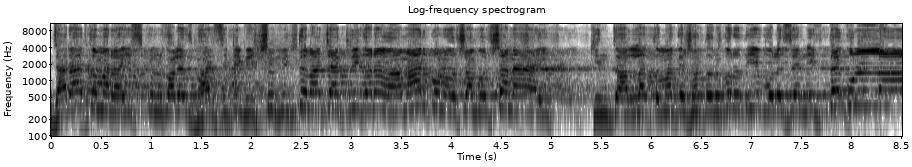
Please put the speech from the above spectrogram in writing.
যারা তোমরা স্কুল কলেজ ভার্সিটি বিশ্ববিদ্যালয় চাকরি করো, আমার কোনো সমস্যা নাই। কিন্তু আল্লাহ তোমাকে সতর্ক দিয়ে বলেছেন, ইত্তাকুল্লাহ।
